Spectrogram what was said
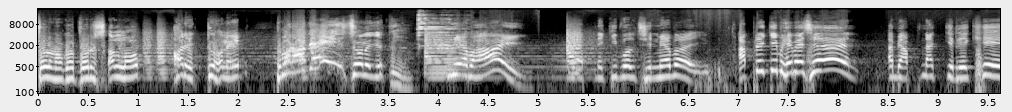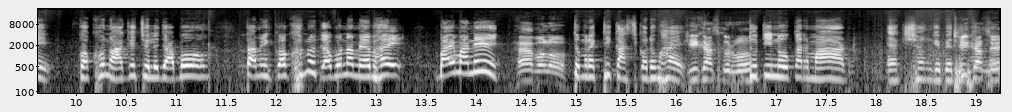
তোর নৌকা ধরে সারলো আর একটু হলে তোমার আগেই চলে যেতি। মেয়ে ভাই আপনি কি বলছেন মেয়ে ভাই? আপনি কি ভেবেছেন আমি আপনাকে রেখে কখনো আগে চলে যাব? তা আমি কখনো যাব না মেয়ে ভাই। ভাই মানিক। হ্যাঁ বলো। তোমরা একটি কাজ করো ভাই। কি কাজ করব? দুটি নৌকার মার একসঙ্গে বেঁধে ঠিক আছে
